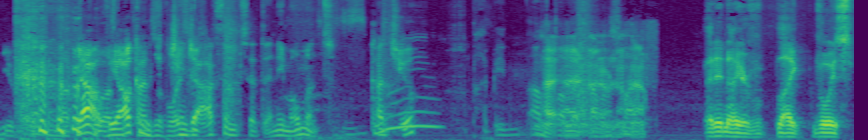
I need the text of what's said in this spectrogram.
You can Yeah, to us we all can kinds of change voices. our accents at any moment. Can't you? Mm, I mean, I'll- I, I'll I, I don't know I didn't know your like voice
